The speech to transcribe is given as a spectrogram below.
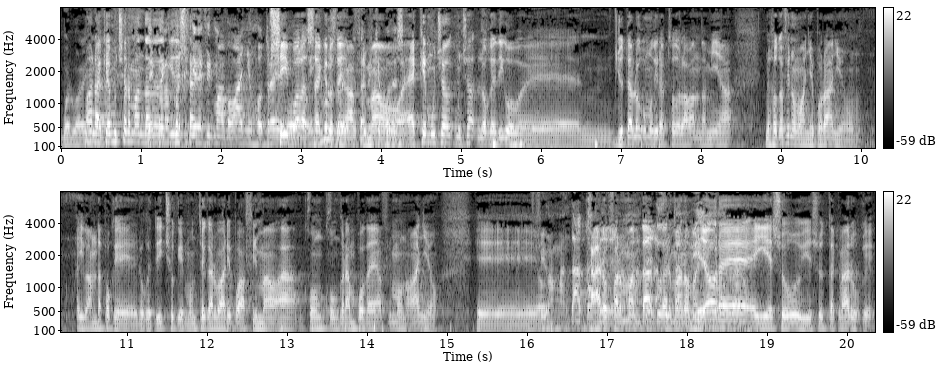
vuelvo a Bueno, es que hay muchas hermandades de aquí. si tiene firmado años o tres. Sí, puede ser que lo tenga firmado. Es que mucho, mucho, lo que digo, eh, yo te hablo como director de la banda mía. Nosotros firmamos año por año hay bandas porque lo que te he dicho que Monte Carvario pues ha firmado con, con, gran poder ha firmado unos años. Eh, firman mandatos claro firman mandatos de, hermanos mayores y eso y eso está claro que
